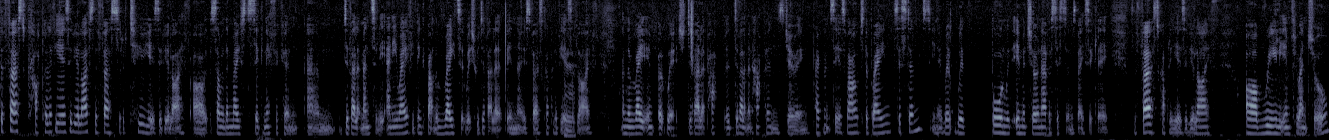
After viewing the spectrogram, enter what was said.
the first couple of years of your life, so the first sort of two years of your life, are some of the most significant um, developmentally. Anyway, if you think about the rate at which we develop in those first couple of years mm. of life, and the rate in, at which develop uh, development happens during pregnancy as well to the brain systems. You know, we're, we're born with immature nervous systems basically. So the first couple of years of your life are really influential.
